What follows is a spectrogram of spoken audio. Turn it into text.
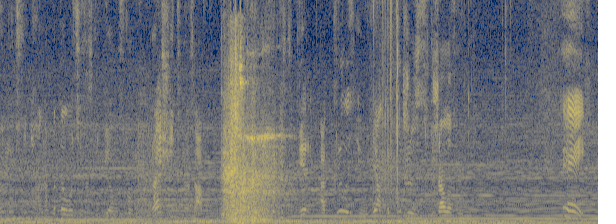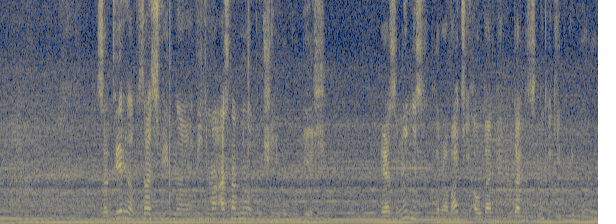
Моему удивлению, она подалась и заскрипела, словно умирающий динозавр. Наконец-то дверь открылась, и Ульянка тут же сбежала внутрь. Эй! За дверью оказалось видно, видимо, основное помещение бомбоубежища. Рядом со мной несколько кровати, а у дальней, у дальней стены какие-то приборы,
